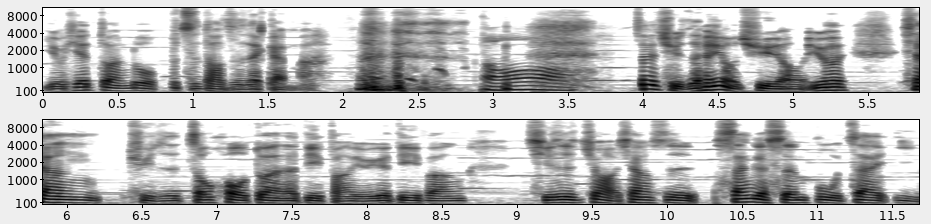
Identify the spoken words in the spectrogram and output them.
有些段落不知道这在干嘛。哦，这个曲子很有趣哦，因为像曲子中后段的地方，有一个地方其实就好像是三个声部在以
